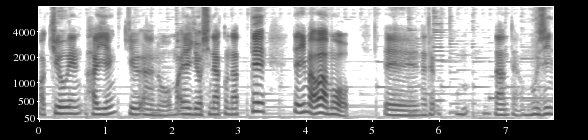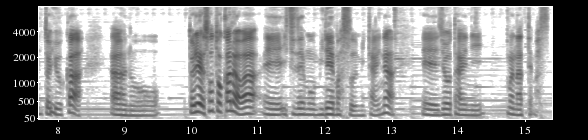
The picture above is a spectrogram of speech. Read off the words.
まあ、休園、廃園休あの、まあ、営業しなくなって、で今はもう、えー、なんてなんていうの無人というか、あのとりあえず外からは、えー、いつでも見れますみたいな、えー、状態に、まあ、なってます。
